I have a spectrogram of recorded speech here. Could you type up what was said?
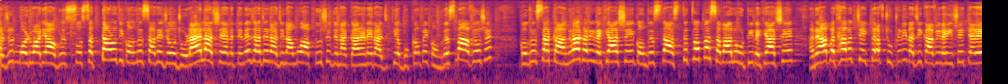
અર્જુન મોઢવાડિયા ઓગણીસો સત્તાણુંથી કોંગ્રેસ સાથે જેઓ જોડાયેલા છે અને તેને જ આજે રાજીનામું આપ્યું છે, જેના કારણે રાજકીય ભૂકંપ એ કોંગ્રેસમાં આવ્યો છે. કોંગ્રેસના કાંગડા કરી રહ્યા છે, કોંગ્રેસના અસ્તિત્વ પર સવાલો ઉઠી રહ્યા છે અને આ બધા વચ્ચે એક તરફ ચૂંટણી નજીક આવી રહી છે, ત્યારે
